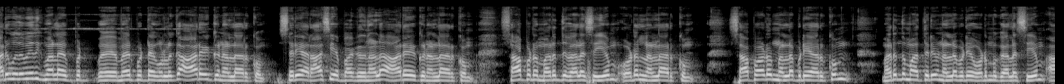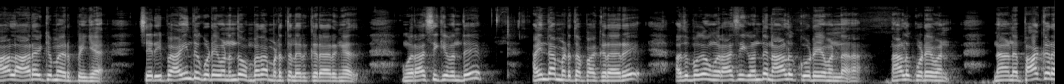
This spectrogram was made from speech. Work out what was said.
அறுபது வயதுக்கு மேலே மேற்பட்டவங்களுக்கு ஆரோக்கியம் நல்லாயிருக்கும் சரியா? ராசியை பார்க்கறதுனால ஆரோக்கியம் நல்லாயிருக்கும் சாப்பிட மருந்து வேலை செய்யும். உடல் நல்லாயிருக்கும் சாப்பாடும் நல்லபடியாக இருக்கும். மருந்து மாத்திரையும் நல்லபடியாக உடம்புக்கு வேலை செய்யும். ஆள் ஆரோக்கியமாக இருப்பீங்க. சரி இப்போ ஐந்து குடைவன் வந்து ஒன்பதாம் இடத்துல இருக்கிறாருங்க. உங்கள் ராசிக்கு வந்து ஐந்தாம் இடத்தை பார்க்குறாரு அதுபோக உங்கள் ராசிக்கு வந்து நாலு கூடையவன் தான். நாலு குடைவன் நான் பார்க்குற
